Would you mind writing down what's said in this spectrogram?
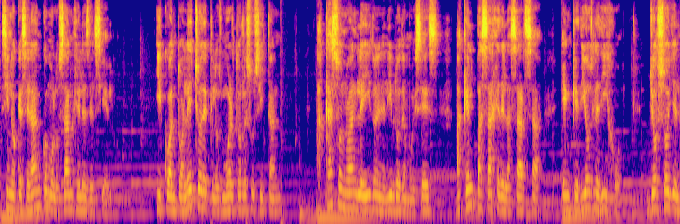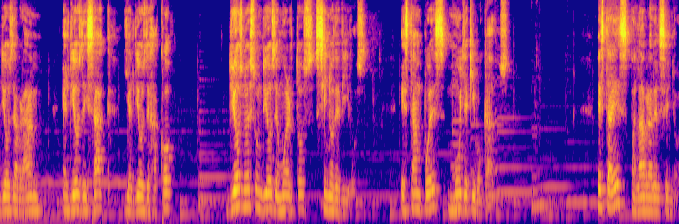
sino que serán como los ángeles del cielo. Y cuanto al hecho de que los muertos resucitan, ¿acaso no han leído en el libro de Moisés aquel pasaje de la zarza en que Dios le dijo, yo soy el Dios de Abraham, el Dios de Isaac y el Dios de Jacob? Dios no es un Dios de muertos, sino de vivos. Están pues muy equivocados. Esta es palabra del Señor.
